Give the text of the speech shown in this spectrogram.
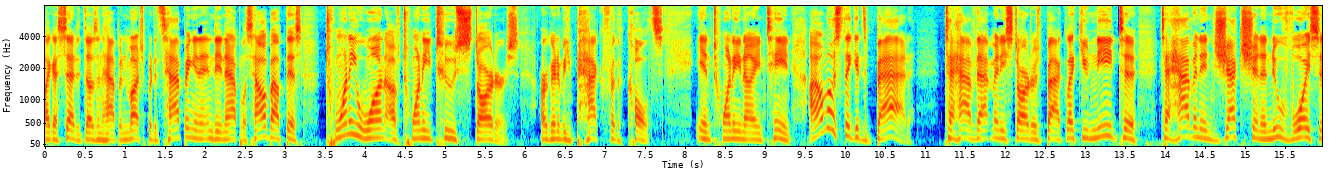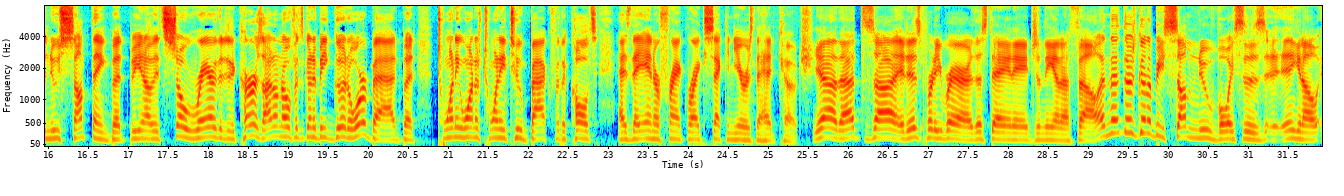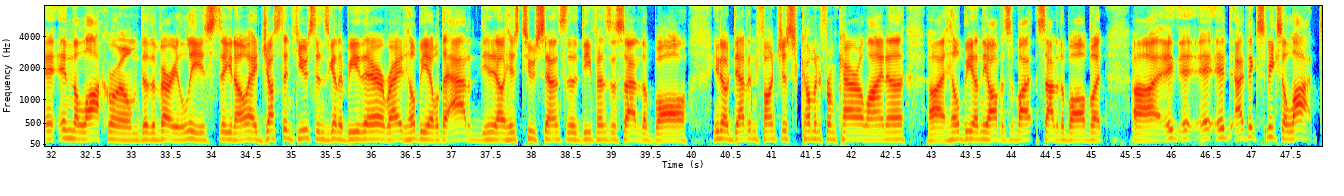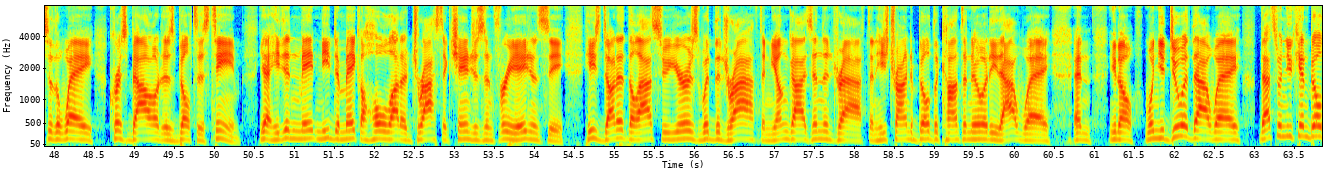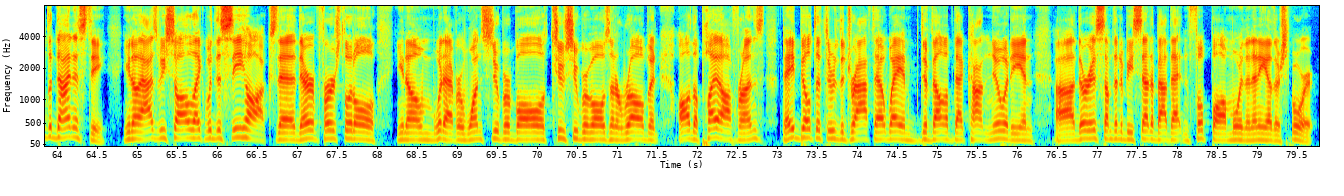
like I said, it doesn't happen much, but it's happening in Indianapolis. How about this? 21 of 22 starters are going to be back for the Colts in 2019. I almost think it's bad to have that many starters back. Like you need to to have an injection, a new voice, a new something. But you know, it's so rare that it occurs. I don't know if it's going to be good or bad. But 21 of 22 back for the Colts as they enter Frank Reich's second year as the head coach. Yeah, that's uh, it is pretty rare this day and age in the NFL. And th- there's going to be some new voices, you know, in, the locker room to the very least. You know, hey, Justin Houston's going to be there, right? He'll be able to add you know his two cents to the defensive side of the ball. You know, Devin Funchess just coming from Carolina. Uh, he'll be on the offensive side of the ball, but uh, it, it, it, I think speaks a lot to the way Chris Ballard has built his team. Yeah, he didn't make, need to make a whole lot of drastic changes in free agency. He's done it the last few years with the draft and young guys in the draft, and he's trying to build the continuity that way. And you know, when you do it that way, that's when you can build a dynasty. You know, as we saw like with the Seahawks, the, their first little, you know, whatever, one Super Bowl, two Super Bowls in a row, but all the playoff runs, they built it through the draft that way and developed that continuity. And uh, there is something to be said about that in football more than any other sport.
